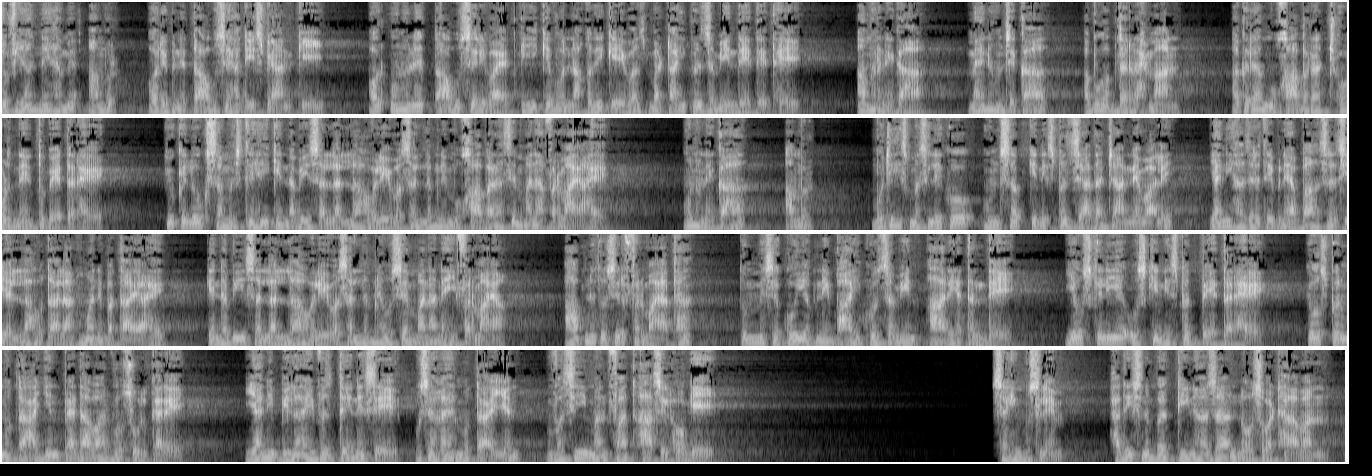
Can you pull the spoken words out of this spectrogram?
سفیان نے ہمیں عمر اور ابن تاؤ سے حدیث بیان کی اور انہوں نے تاؤ سے روایت کی کہ وہ نقدی کے عوض مٹائی پر زمین دیتے تھے۔ عمر نے کہا، میں نے ان سے کہا، ابو عبد الرحمن اگر آپ مخابرہ چھوڑ دیں تو بہتر ہے، کیونکہ لوگ سمجھتے ہیں کہ نبی صلی اللہ علیہ وسلم نے مخابرہ سے منع فرمایا ہے۔ انہوں نے کہا عمر مجھے اس مسئلے کو ان سب کی نسبت زیادہ جاننے والے یعنی حضرت ابن عباس رضی اللہ تعالیٰ عنہ نے بتایا ہے۔ کہ نبی صلی اللہ علیہ وسلم نے اسے منع نہیں فرمایا۔ آپ نے تو صرف فرمایا تھا، تم میں سے کوئی اپنے بھائی کو زمین آریتن دے۔ یہ اس کے لیے اس کی نسبت بہتر ہے کہ اس پر متعین پیداوار وصول کرے۔ یعنی بلا عوض دینے سے اسے غیر متعین وسیع منفعت حاصل ہوگی۔ صحیح مسلم، حدیث نمبر تین ہزار نو سو اٹھاون۔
